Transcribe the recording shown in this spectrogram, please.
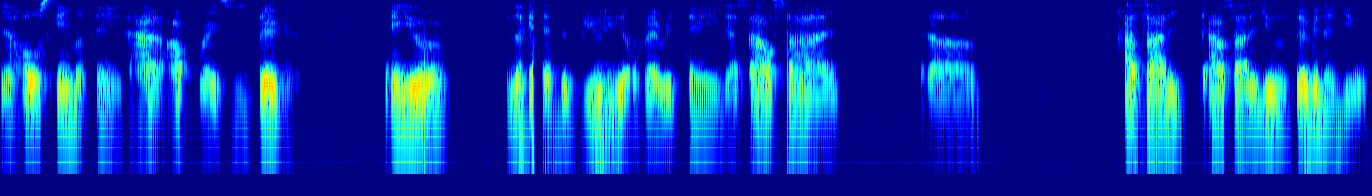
the, the whole scheme of things, how it operates is bigger. And you're looking at the beauty of everything that's outside, uh, outside, of, outside of you, bigger than you.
